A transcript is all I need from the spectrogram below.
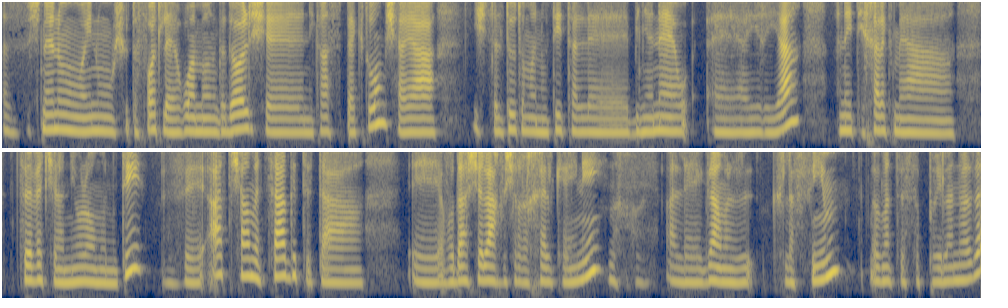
אז שנינו היינו שותפות לאירוע מאוד גדול שנקרא ספקטרום, שהיה השתלטות אומנותית על אה, בנייני אה, העירייה. אני הייתי חלק מהצוות של הניהול האומנותי, ואת שם הצגת את העבודה שלך ושל רחל קייני, נכון. על, גם על קלפים, עוד מעט תספרי לנו על זה,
